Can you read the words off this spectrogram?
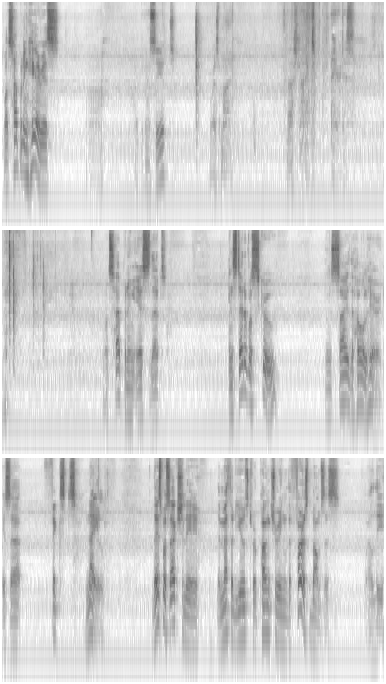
What's happening here is, uh, hope you can see it. Where's my flashlight? Here it is. What's happening is that instead of a screw, inside the hole here is a fixed nail. This was actually the method used for puncturing the first Bamses. Well, the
